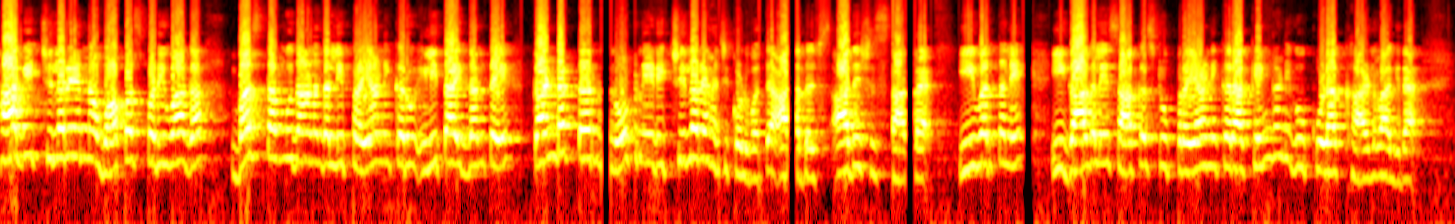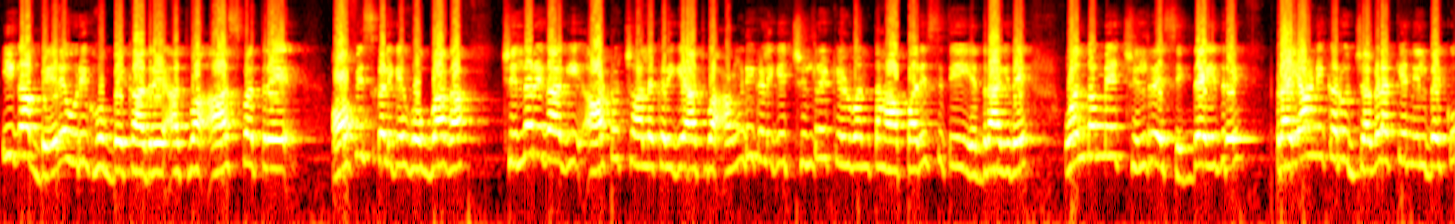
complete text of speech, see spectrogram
ಹಾಗೆ ಚಿಲ್ಲರೆಯನ್ನ ವಾಪಸ್ ಪಡೆಯುವಾಗ ಬಸ್ ತಂಗುದಾಣದಲ್ಲಿ ಪ್ರಯಾಣಿಕರು ಇಳಿತಾ ಇದ್ದಂತೆ ಕಂಡಕ್ಟರ್ ನೋಟ್ ನೀಡಿ ಚಿಲ್ಲರೆ ಹಂಚಿಕೊಳ್ಳುವಂತೆ ಆದೇಶ- ಆದೇಶಿಸುತ್ತಾರೆ ಈ ವರ್ತನೆ ಈಗಾಗಲೇ ಸಾಕಷ್ಟು ಪ್ರಯಾಣಿಕರ ಕೆಂಗಣಿಗೂ ಕೂಡ ಕಾರಣವಾಗಿದೆ. ಈಗ ಬೇರೆ ಊರಿಗೆ ಹೋಗ್ಬೇಕಾದ್ರೆ ಅಥವಾ ಆಸ್ಪತ್ರೆ, ಆಫೀಸ್ಗಳಿಗೆ ಹೋಗುವಾಗ ಚಿಲ್ಲರೆಗಾಗಿ ಆಟೋ ಚಾಲಕರಿಗೆ ಅಥವಾ ಅಂಗಡಿಗಳಿಗೆ ಚಿಲ್ಲರೆ ಕೇಳುವಂತಹ ಪರಿಸ್ಥಿತಿ ಎದುರಾಗಿದೆ. ಒಂದೊಮ್ಮೆ ಚಿಲ್ಲರೆ ಸಿಗದೇ ಇದ್ರೆ ಪ್ರಯಾಣಿಕರು ಜಗಳಕ್ಕೆ ನಿಲ್ಬೇಕು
